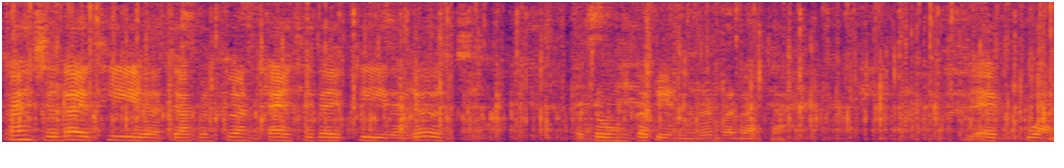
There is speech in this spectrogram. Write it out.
ใกล้จะได้ที่แล้วจ้ะเพื่อนๆใกล้จะได้ที่แล้วเด้อกระดงกระเด็นเลยหมาแล้วจ้ะแยกกวน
